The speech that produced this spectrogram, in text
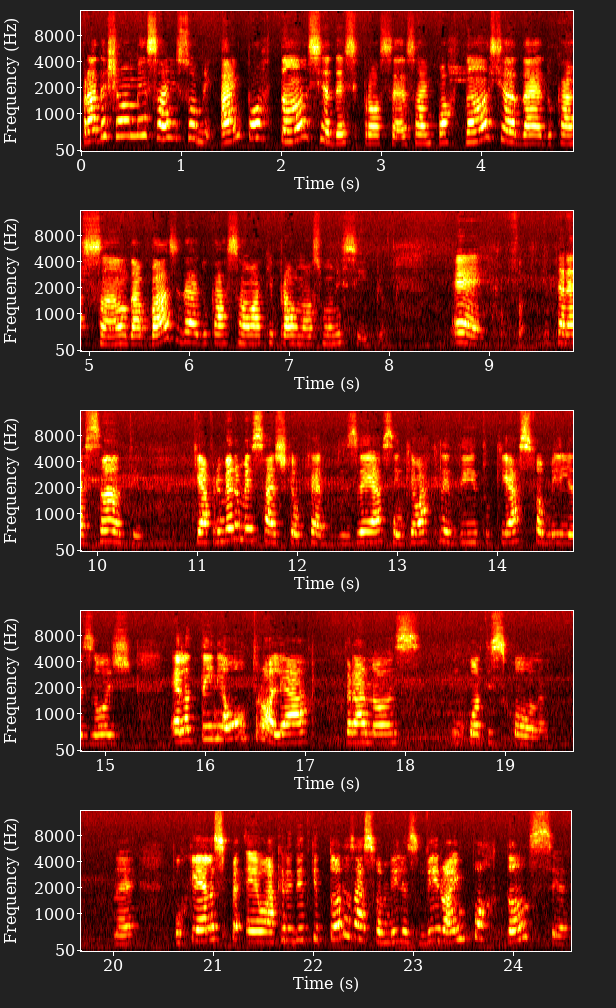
para deixar uma mensagem sobre a importância desse processo, a importância da educação, da base da educação aqui para o nosso município. É interessante que a primeira mensagem que eu quero dizer é assim, que eu acredito que as famílias hoje, ela têm outro olhar para nós enquanto escola, né? Porque elas, eu acredito que todas as famílias viram a importância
